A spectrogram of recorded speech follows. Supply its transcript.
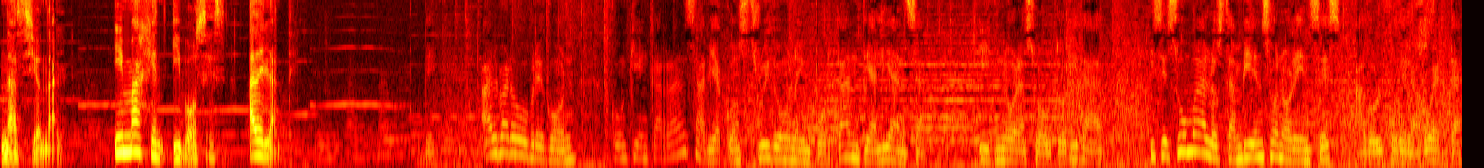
Nacional. Imagen y voces. Adelante. Álvaro Obregón, con quien Carranza había construido una importante alianza, ignora su autoridad y se suma a los también sonorenses Adolfo de la Huerta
